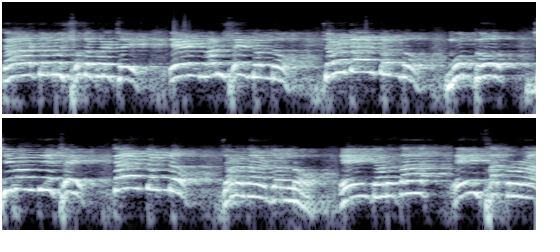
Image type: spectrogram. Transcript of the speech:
কার জন্য উৎসত করেছে? এই মানুষের জন্য, জনতার জন্য মুগ্ধ জীবন দিয়েছে। জনতার জন্য। এই জনতা, এই ছাত্ররা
